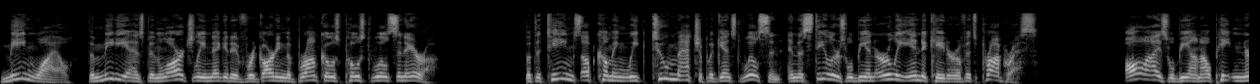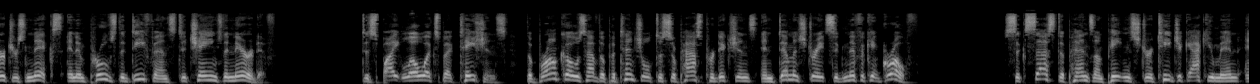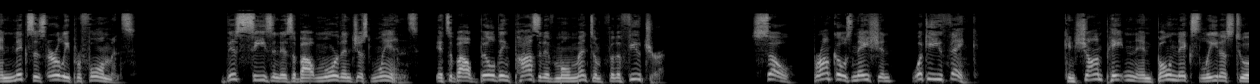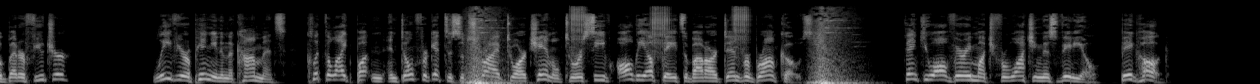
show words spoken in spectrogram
Meanwhile, the media has been largely negative regarding the Broncos' post-Wilson era. But the team's upcoming Week 2 matchup against Wilson and the Steelers will be an early indicator of its progress. All eyes will be on how Payton nurtures Nix and improves the defense to change the narrative. Despite low expectations, the Broncos have the potential to surpass predictions and demonstrate significant growth. Success depends on Payton's strategic acumen and Nix's early performance. This season is about more than just wins, it's about building positive momentum for the future. So, Broncos Nation, what do you think? Can Sean Payton and Bo Nix lead us to a better future? Leave your opinion in the comments, click the like button and don't forget to subscribe to our channel to receive all the updates about our Denver Broncos. Thank you all very much for watching this video, big hug.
